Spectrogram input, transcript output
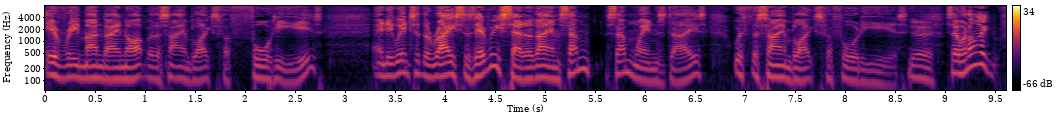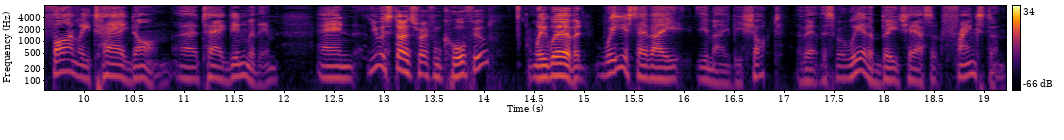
every Monday night with the same blokes for forty years. And he went to the races every Saturday and some some Wednesdays with the same blokes for forty years. Yeah. So when I finally tagged on, uh, tagged in with him, and You were stone's straight from Caulfield? We were, but we used to have a. You may be shocked about this, but we had a beach house at Frankston,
